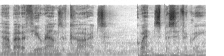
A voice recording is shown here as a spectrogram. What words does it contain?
How about a few rounds of cards? Gwent specifically.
